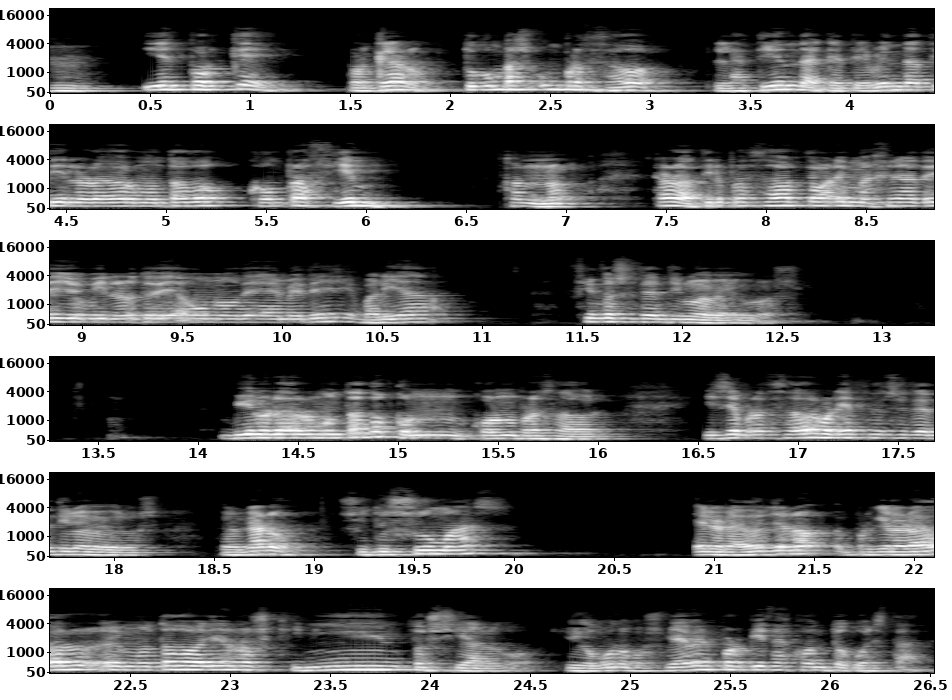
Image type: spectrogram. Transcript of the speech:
Mm. ¿Y es por qué? Porque claro, tú compras un procesador. La tienda que te vende a ti el ordenador montado compra 100. Claro, a ti el procesador te vale, imagínate, yo vi el otro día uno de AMD, valía 179 euros. Vi un ordenador montado con, con un procesador. Y ese procesador valía 179 euros. Pero claro, si tú sumas, el ordenador ya no. Porque el ordenador eh, montado valía unos 500 y algo. Y digo, bueno, pues voy a ver por piezas cuánto cuesta.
